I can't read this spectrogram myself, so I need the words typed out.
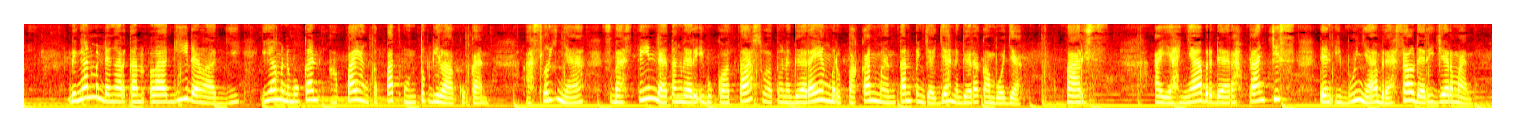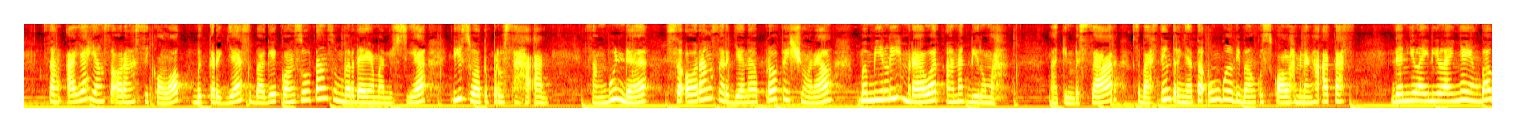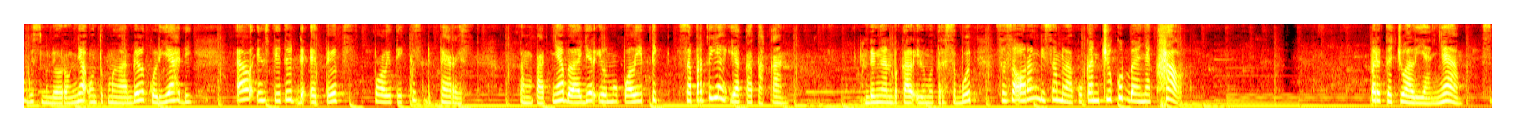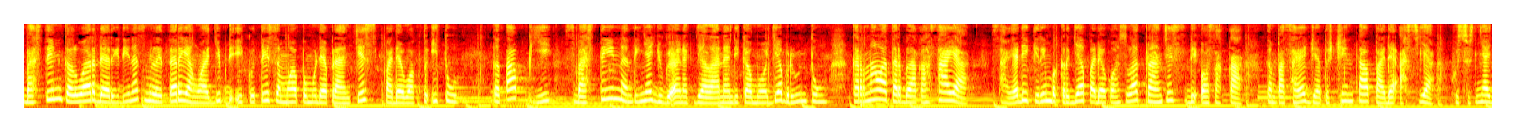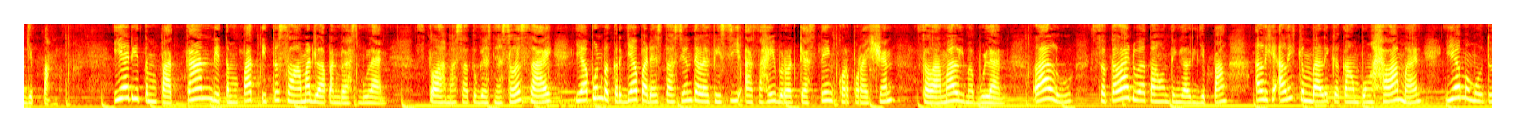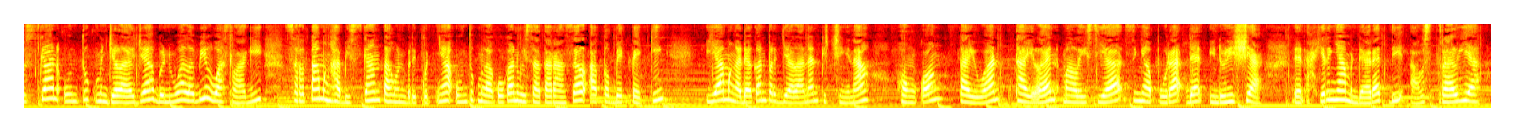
Dengan mendengarkan lagi dan lagi, ia menemukan apa yang tepat untuk dilakukan. Aslinya, Sebastian datang dari ibu kota suatu negara yang merupakan mantan penjajah negara Kamboja, Paris. Ayahnya berdarah Prancis dan ibunya berasal dari Jerman. Sang ayah yang seorang psikolog bekerja sebagai konsultan sumber daya manusia di suatu perusahaan. Sang bunda, seorang sarjana profesional, memilih merawat anak di rumah. Makin besar, Sebastian ternyata unggul di bangku sekolah menengah atas, dan nilai-nilainya yang bagus mendorongnya untuk mengambil kuliah di L Institut d'Etudes Politiques de Paris. Tempatnya belajar ilmu politik Seperti yang ia katakan, dengan bekal ilmu tersebut, seseorang bisa melakukan cukup banyak hal. Perkecualiannya, Sebastian keluar dari dinas militer yang wajib diikuti semua pemuda Prancis pada waktu itu. Tetapi, Sebastian nantinya juga anak jalanan di Kamboja beruntung karena latar belakang saya. Saya dikirim bekerja pada konsulat Prancis di Osaka, tempat saya jatuh cinta pada Asia, khususnya Jepang. Ia ditempatkan di tempat itu selama 18 bulan. Setelah masa tugasnya selesai, ia pun bekerja pada stasiun televisi Asahi Broadcasting Corporation selama lima bulan. Lalu, setelah dua tahun tinggal di Jepang, alih-alih kembali ke kampung halaman, ia memutuskan untuk menjelajah benua lebih luas lagi, serta menghabiskan tahun berikutnya untuk melakukan wisata ransel atau backpacking. Ia mengadakan perjalanan ke China, Hong Kong, Taiwan, Thailand, Malaysia, Singapura, dan Indonesia, dan akhirnya mendarat di Australia.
